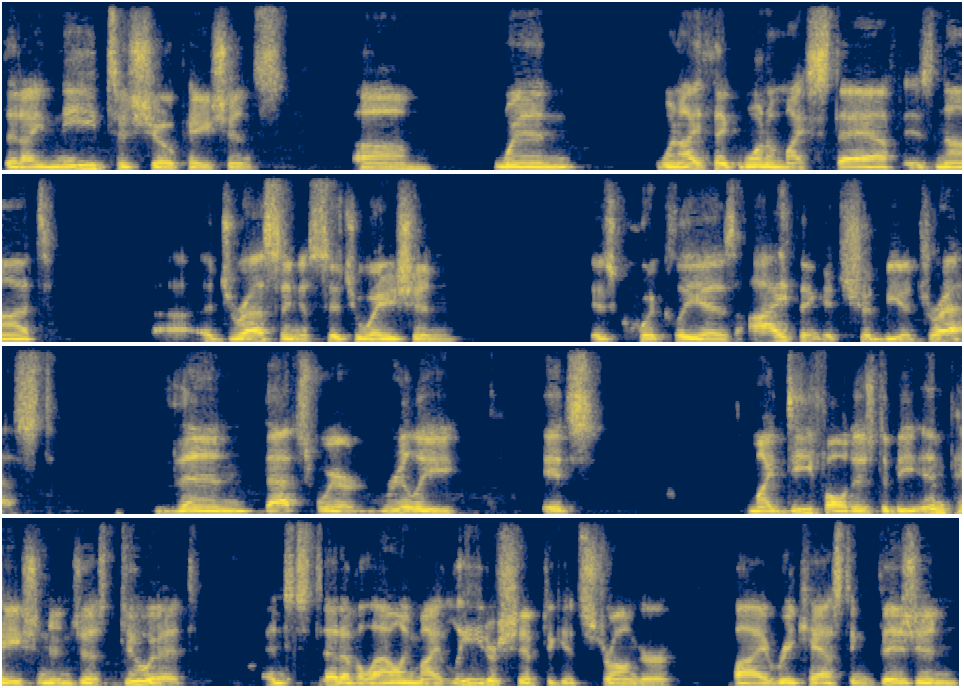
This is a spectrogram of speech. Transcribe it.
that I need to show patience um, when when I think one of my staff is not uh, addressing a situation as quickly as I think it should be addressed, then that's where really it's my default is to be impatient and just do it instead of allowing my leadership to get stronger by recasting vision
